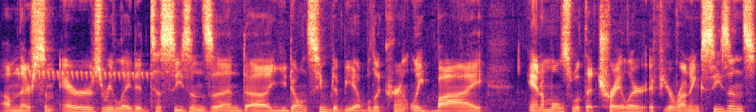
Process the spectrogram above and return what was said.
Um, there's some errors related to seasons, and uh, you don't seem to be able to currently buy animals with a trailer if you're running seasons.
